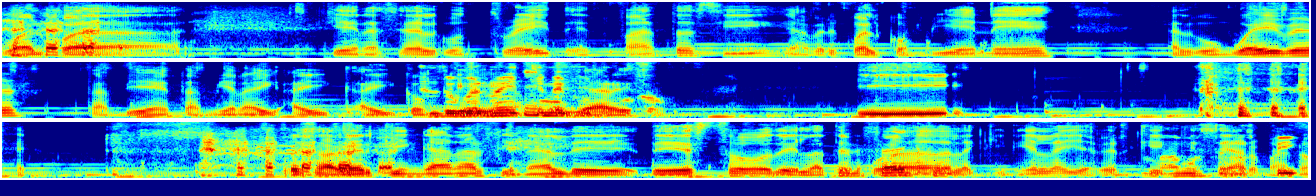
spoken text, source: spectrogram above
igual para quieren hacer algún trade en fantasy, a ver cuál conviene, algún waiver, también, también hay, hay, hay con El qué tiene futuro. eso. Y pues a ver quién gana al final de, de esto, de la temporada Perfecto. de la quiniela y a ver qué, se arma, ¿no?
